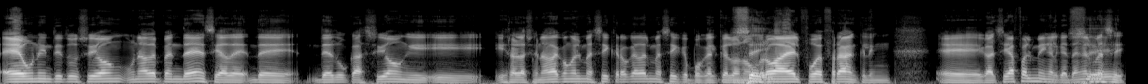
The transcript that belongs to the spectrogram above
es una institución, una dependencia de, de, educación y, y, relacionada con el MESI, creo que del MESI, porque el que lo nombró a él fue Franklin eh, García Fermín, el que está en el MESI.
